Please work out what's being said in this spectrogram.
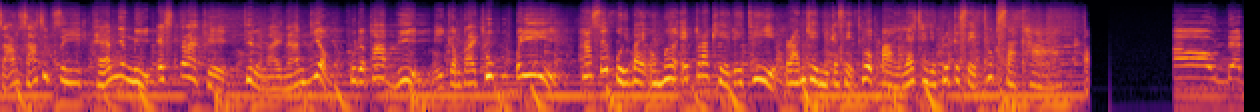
23 34 แถมยังมีเอ็กซ์ตร้าเคที่ละลายน้ำเยี่ยม คุณภาพดีมีกำไรทุกปี หาซื้อปุ๋ยไบโอเมอร์เอ็กตร้าเคได้ที่ร้านเคมีเกษตรทั่วไปและชัยพฤกษ์เกษตรทุกสาขา เอาเด็ด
